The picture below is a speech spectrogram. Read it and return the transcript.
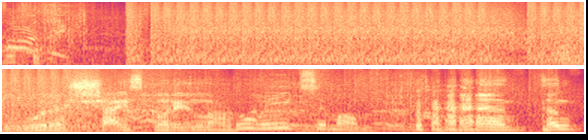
Du Hure scheiß Gorilla. Du Wichser, Mann. Dann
